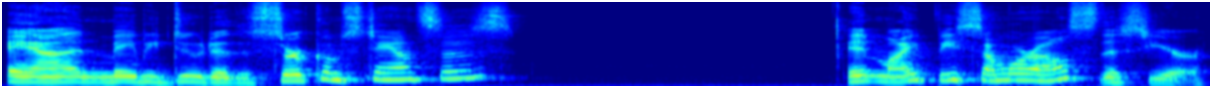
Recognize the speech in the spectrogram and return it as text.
And maybe due to the circumstances, it might be somewhere else this year.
